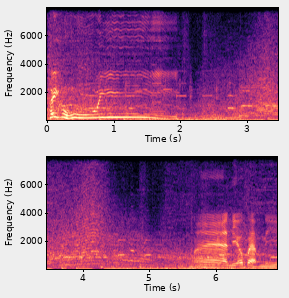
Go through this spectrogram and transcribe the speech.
เฮ้ยโอ้ยแม่เลี้ยวแบบนี้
